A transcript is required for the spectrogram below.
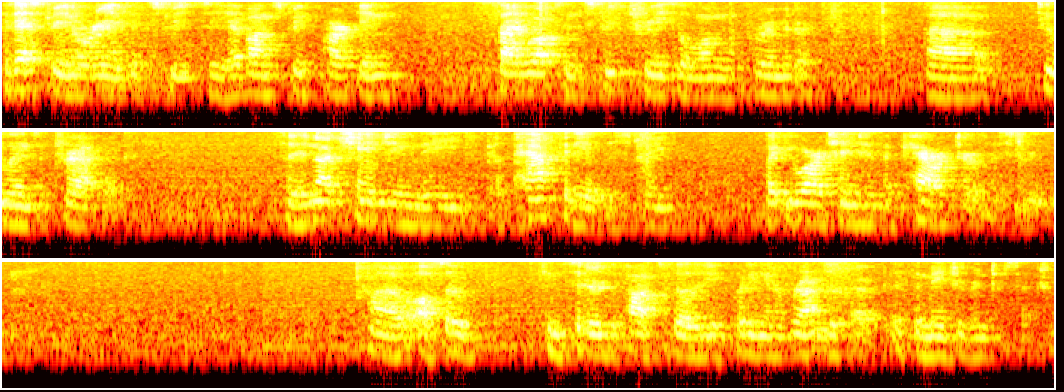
pedestrian-oriented street. So you have on-street parking, sidewalks and street trees along the perimeter, uh, two lanes of traffic. So you're not changing the capacity of the street, but you are changing the character of the street. Uh, Also considered the possibility of putting in a roundabout at the major intersection.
